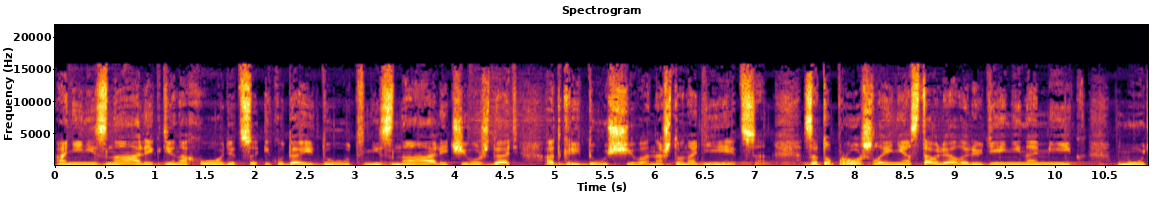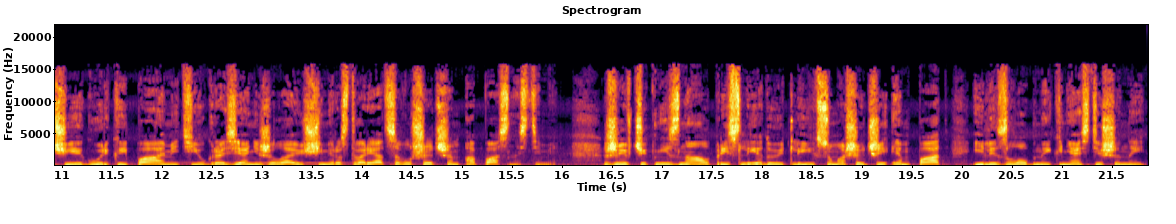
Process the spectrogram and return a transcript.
Они не знали, где находятся и куда идут, не знали, чего ждать от грядущего, на что надеяться. Зато прошлое не оставляло людей ни на миг, мучая горькой памятью, грозя нежелающими растворяться в ушедшем опасностями. Живчик не знал, преследует ли их сумасшедший эмпат или злобный князь тишины,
